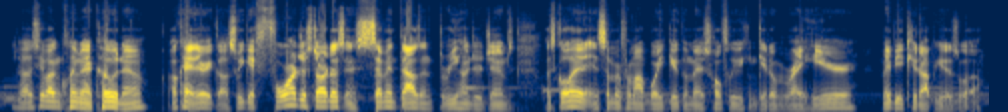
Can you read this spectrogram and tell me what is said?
let's see if I can claim that code now. Okay, there we go. So we get 400 Stardust and 7,300 gems. Let's go ahead and summon for my boy Gilgamesh. Hopefully we can get him right here. Maybe a Kid as well.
